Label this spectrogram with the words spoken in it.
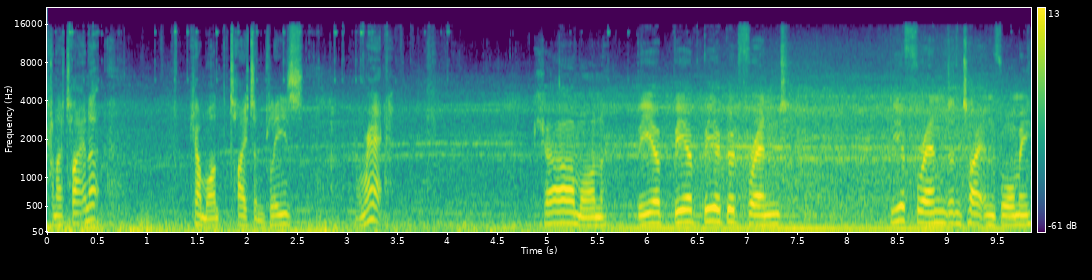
can I tighten it? Come on, tighten please. Come on, be a, be a, be a good friend. Be a friend and tighten for me.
